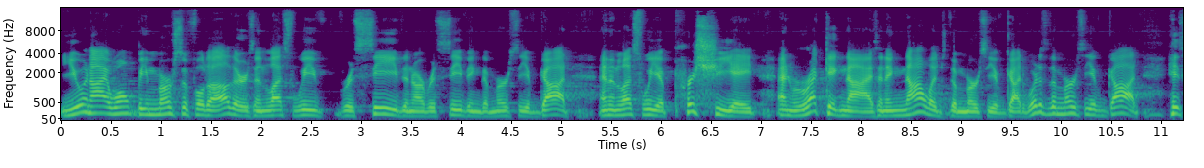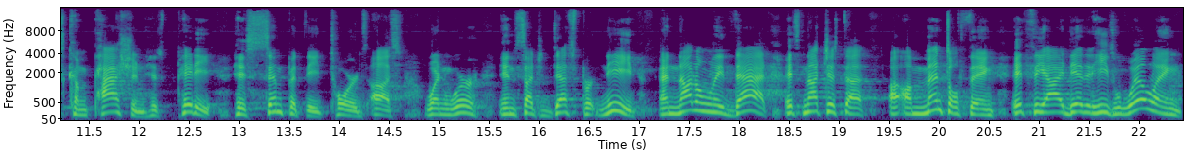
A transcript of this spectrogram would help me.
you and I won't be merciful to others unless we've received and are receiving the mercy of God, and unless we appreciate and recognize and acknowledge the mercy of God. What is the mercy of God? His compassion, His pity, His sympathy towards us when we're in such desperate need. And not only that, it's not just a, a, mental thing, it's the idea that He's willing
